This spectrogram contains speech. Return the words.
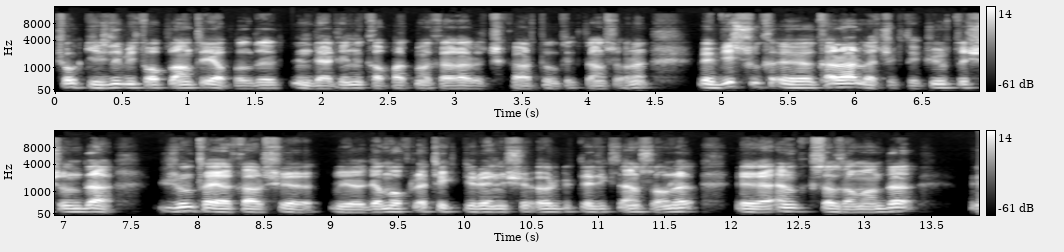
Çok gizli bir toplantı yapıldı derginin kapatma kararı çıkartıldıktan sonra ve biz şu e, kararla çıktık. Yurt dışında juntaya karşı e, demokratik direnişi örgütledikten sonra en kısa zamanda e,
